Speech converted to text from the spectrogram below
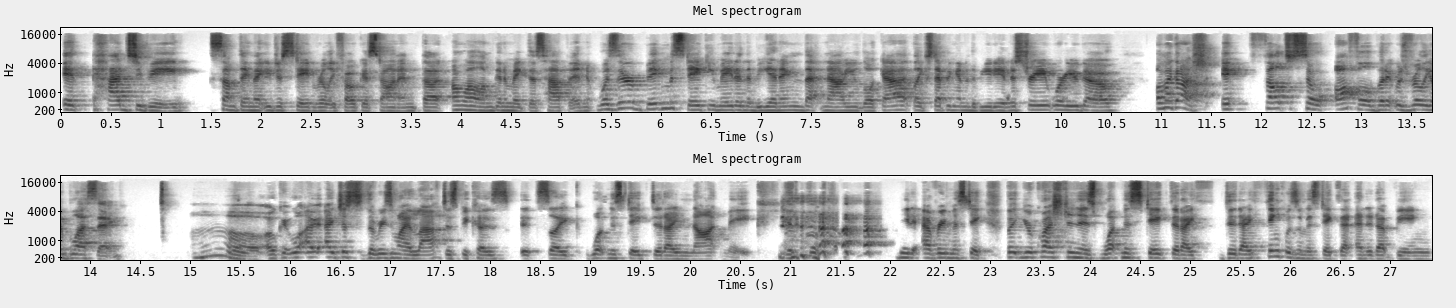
it had to be something that you just stayed really focused on and thought, oh, well, I'm going to make this happen. Was there a big mistake you made in the beginning that now you look at, like stepping into the beauty industry, where you go, oh my gosh, it felt so awful, but it was really a blessing? Oh, okay. Well, I, I just, the reason why I laughed is because it's like, what mistake did I not make? made every mistake. But your question is, what mistake that I did I think was a mistake that ended up being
